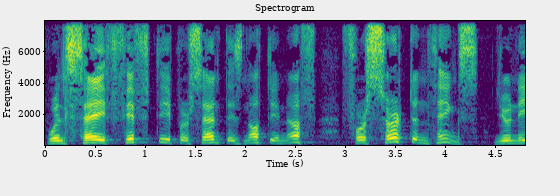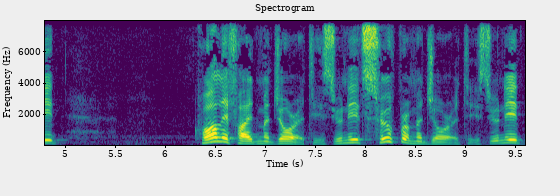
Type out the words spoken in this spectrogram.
will say 50% is not enough for certain things. You need qualified majorities, you need super majorities, you need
